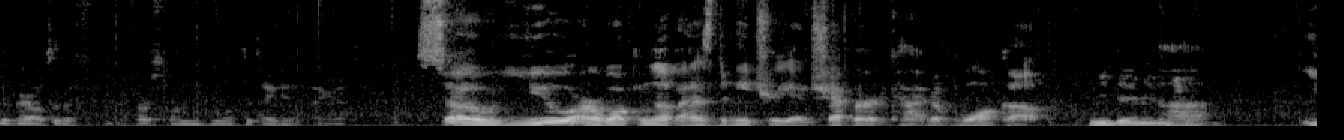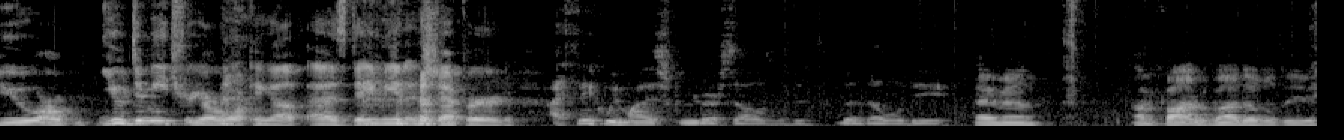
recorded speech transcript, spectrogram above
the barrel to the, the first one who wants to take it. I guess. So you are walking up as Dimitri and Shepard kind of walk up. Me, Damien. Uh, you are you Dimitri are walking up as Damien and Shepard. I think we might have screwed ourselves with the, the double D. hey, man. I'm fine with my double D.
